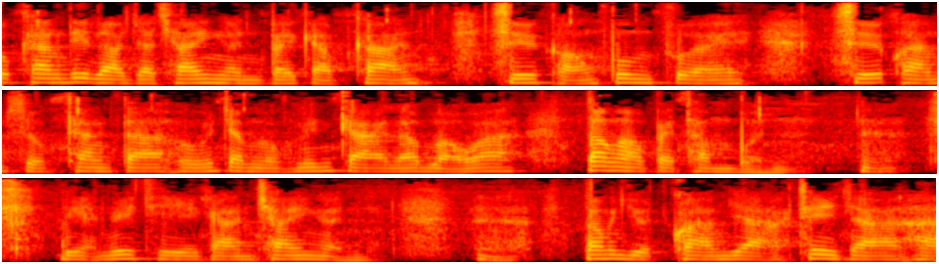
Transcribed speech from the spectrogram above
ทุกครั้งที่เราจะใช้เงินไปกับการซื้อของฟุ่มเฟือย ซื้อความสุขทางตาหูจมูกลิ้นกายเราบอกว่าต้องเอาไปทำบุญเปลี่ยนวิธีการใช้เงิน ต้องหยุดความอยากที่จะหา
